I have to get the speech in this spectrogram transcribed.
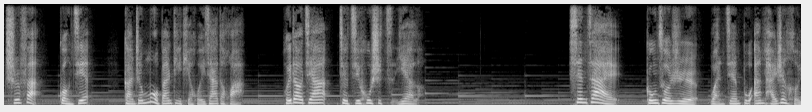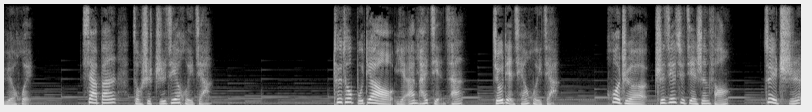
吃饭、逛街，赶着末班地铁回家的话，回到家就几乎是子夜了。现在工作日晚间不安排任何约会，下班总是直接回家。推脱不掉也安排简餐，九点前回家，或者直接去健身房。最迟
